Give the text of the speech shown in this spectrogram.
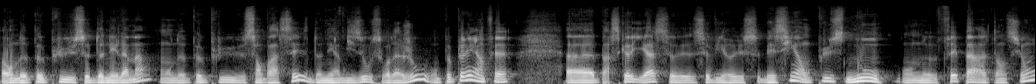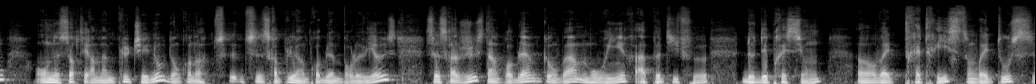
On ne peut plus se donner la main, on ne peut plus s'embrasser, se donner un bisou sur la joue, on peut plus rien faire. Euh, parce qu'il y a ce, ce, virus. Mais si en plus nous, on ne fait pas attention, on ne sortira même plus de chez nous, donc on ce sera plus un problème pour le virus, ce sera juste un problème qu'on va mourir à petit feu de dépression. Euh, on va être très triste, on va être tous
